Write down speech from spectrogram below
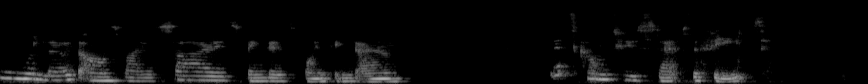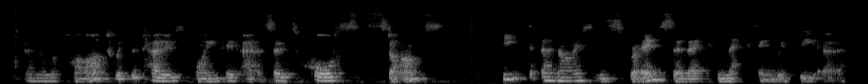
And we'll lower the arms by your sides, fingers pointing down. Let's come to step the feet and apart with the toes pointed out. So it's horse stance. Feet are nice and spread so they're connecting with the earth.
